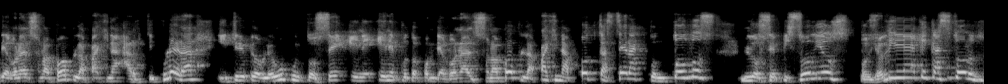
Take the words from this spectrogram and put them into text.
diagonal zona pop, la página articulera, y www.cnn.com diagonal zona pop, la página podcastera con todos los episodios, pues yo diría que casi todos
